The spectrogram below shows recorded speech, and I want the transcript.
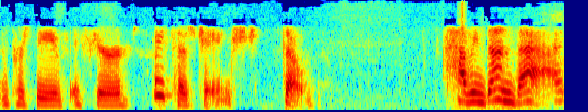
and perceive if your space has changed. So, having done that,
